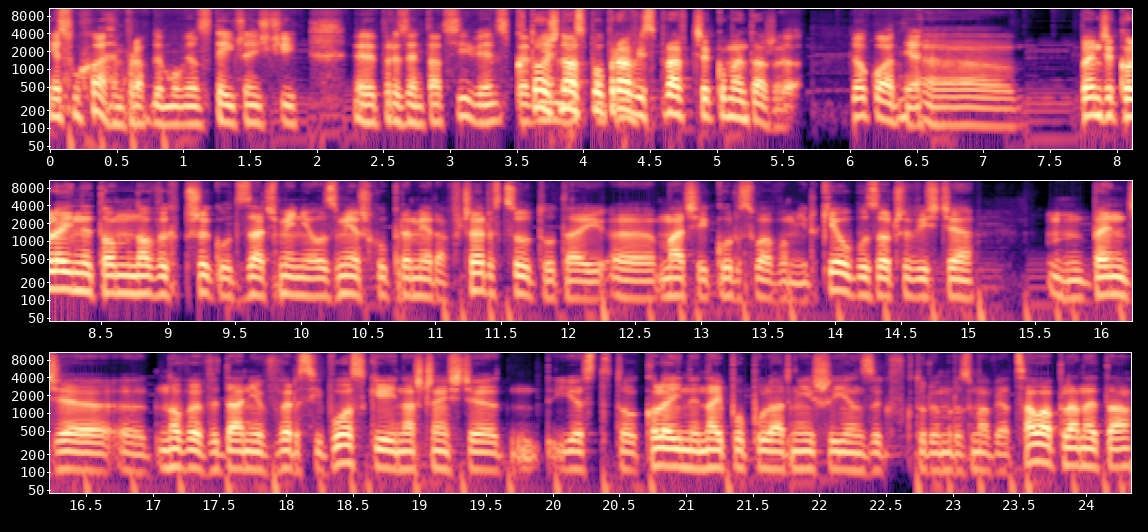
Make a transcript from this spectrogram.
Nie słuchałem, prawdę mówiąc, tej części e, prezentacji, więc Ktoś nas poprawi, sprawdźcie komentarze. Do, dokładnie. E, będzie kolejny tom nowych przygód Zaćmienie o zmierzchu, premiera w czerwcu. Tutaj e, Maciej Kur, Sławomir Kiełbus oczywiście. Będzie e, nowe wydanie w wersji włoskiej. Na szczęście jest to kolejny najpopularniejszy język, w którym rozmawia cała planeta.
